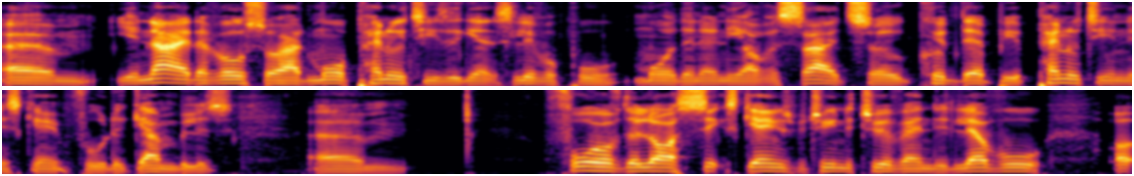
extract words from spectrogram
Um, United have also had more penalties against Liverpool more than any other side. So could there be a penalty in this game for the gamblers? Um, four of the last six games between the two have ended level. Uh,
